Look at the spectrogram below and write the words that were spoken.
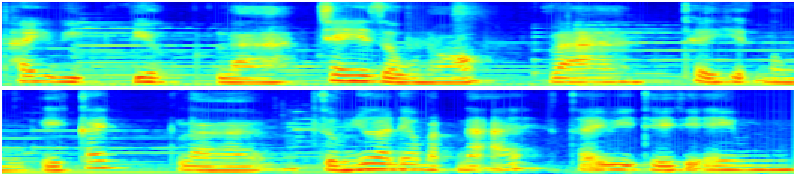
thay vì việc là che giấu nó và thể hiện bằng một cái cách là giống như là đeo mặt nạ ấy. Thay vì thế thì em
